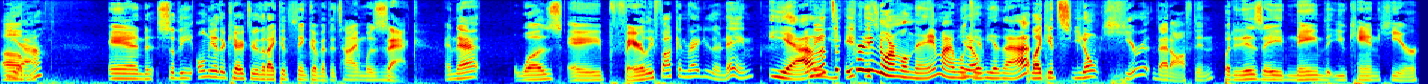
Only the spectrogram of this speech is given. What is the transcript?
Um, yeah, And so the only other character that I could think of at the time was Zack, and that was a fairly fucking regular name. Yeah, I mean, that's a it- pretty normal name. I will you know, give you that. Like it's you don't hear it that often, but it is a name that you can hear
